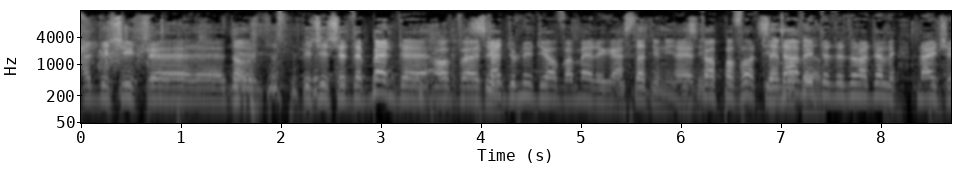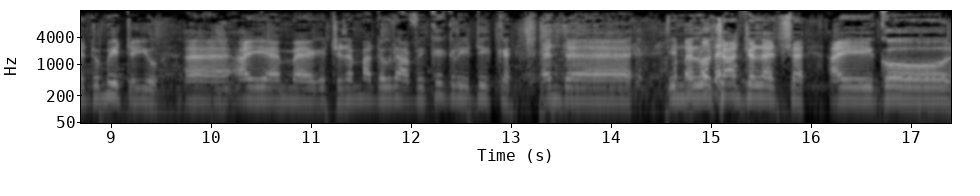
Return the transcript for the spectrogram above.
uh, this is uh, No. the, this is uh, the band uh, of uh, Sì. Stati Uniti of America. Stati Uniti, Eh, sì. Troppo forti. Sam David Hotel. De Donatelli, nice to meet you. Uh, I am a cinematographic critic and uh, in Vabbè, Los vabbè. Angeles uh, I go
